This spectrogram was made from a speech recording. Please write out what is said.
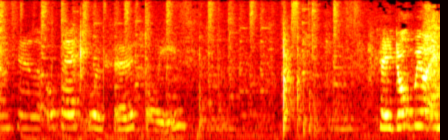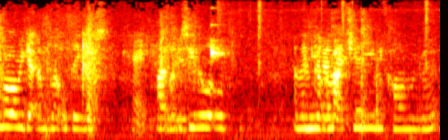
in her little bed with her toys. Okay, don't be letting Rory get them little things. Okay. Right, let me see the little. And then you got the matching unicorn with it.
